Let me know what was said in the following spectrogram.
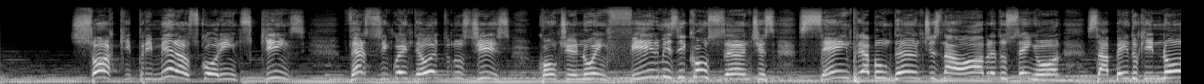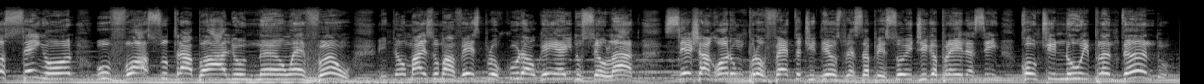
Só que 1 Coríntios 15, verso 58 nos diz: continuem firmes e constantes, sempre abundantes na obra do Senhor, sabendo que no Senhor o vosso trabalho não é vão. Então, mais uma vez, procura alguém aí do seu lado, seja agora um profeta de Deus para essa pessoa e diga para ele assim: continue plantando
